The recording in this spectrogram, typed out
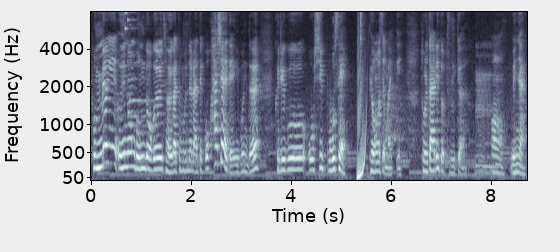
분명히 의논 공독을 저희 같은 분들한테 꼭 하셔야 돼요. 이분들 그리고 55세 병호생 말띠 돌다리도 둘겨요. 음, 어, 왜냐?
